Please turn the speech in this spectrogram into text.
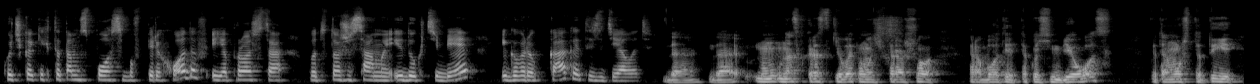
куча каких-то там способов переходов, и я просто вот то же самое иду к тебе и говорю, как это сделать. Да, да. Ну, у нас как раз-таки в этом очень хорошо работает такой симбиоз, потому что ты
